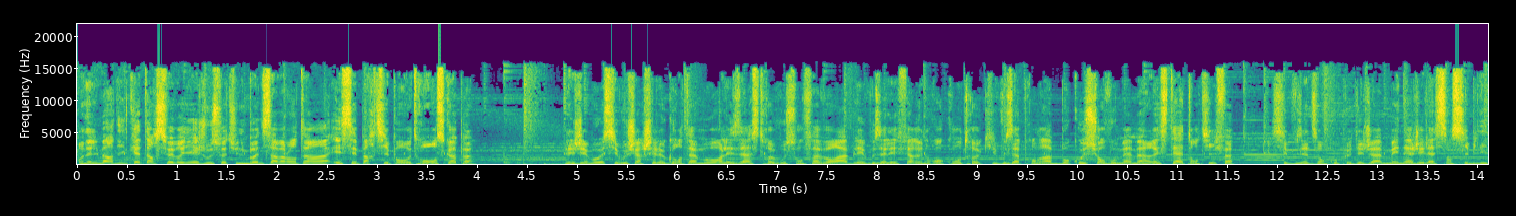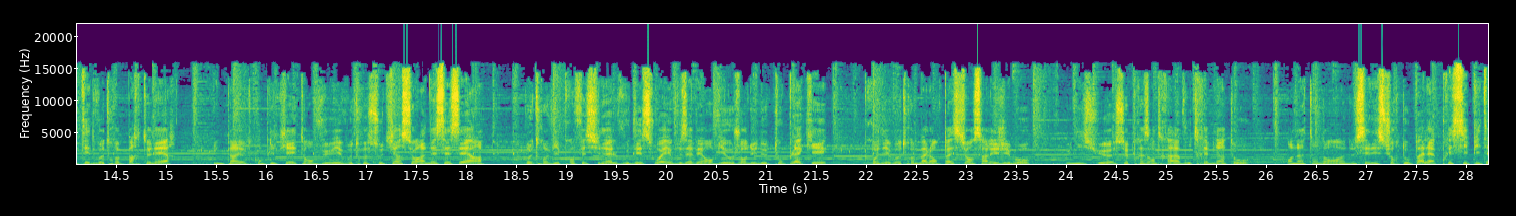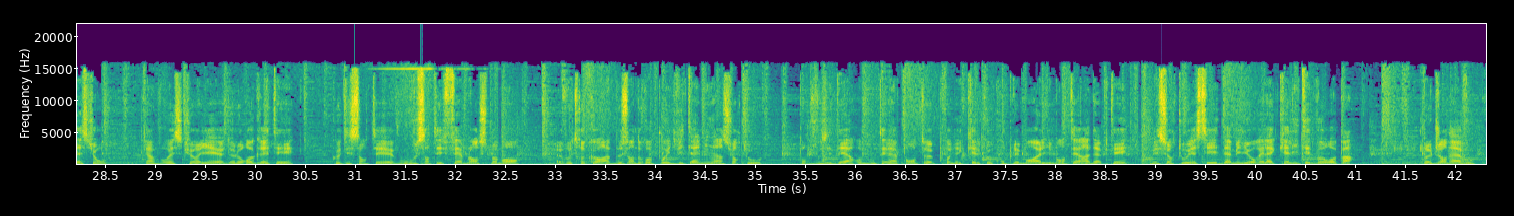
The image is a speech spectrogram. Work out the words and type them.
On est le mardi 14 février, je vous souhaite une bonne Saint-Valentin et c'est parti pour votre horoscope. Les Gémeaux, si vous cherchez le grand amour, les astres vous sont favorables et vous allez faire une rencontre qui vous apprendra beaucoup sur vous-même à rester attentif. Si vous êtes en couple déjà, ménagez la sensibilité de votre partenaire. Une période compliquée est en vue et votre soutien sera nécessaire. Votre vie professionnelle vous déçoit et vous avez envie aujourd'hui de tout plaquer. Prenez votre mal en patience, hein, les Gémeaux. Une issue euh, se présentera à vous très bientôt. En attendant, ne cédez surtout pas à la précipitation, car vous risqueriez de le regretter. Côté santé, vous vous sentez faible en ce moment. Votre corps a besoin de repos et de vitamines hein, surtout. Pour vous aider à remonter la pente, prenez quelques compléments alimentaires adaptés, mais surtout essayez d'améliorer la qualité de vos repas. Bonne journée à vous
